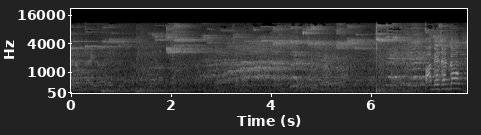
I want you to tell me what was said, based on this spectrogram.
你都唔理㗎啦，你没成功。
